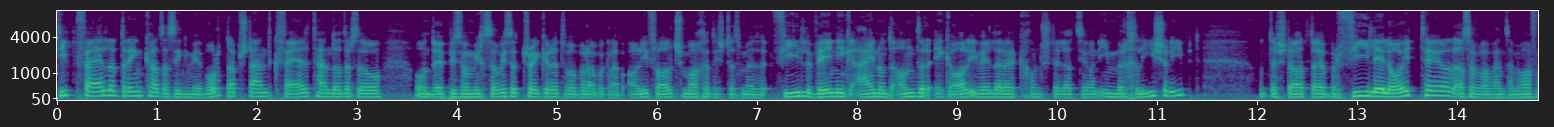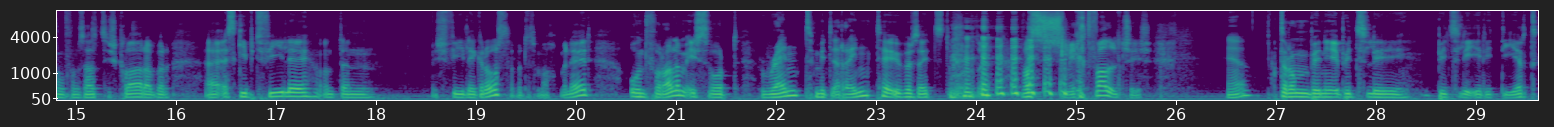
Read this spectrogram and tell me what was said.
Tippfehler drin gehabt, dass irgendwie Wortabstände gefehlt haben oder so und etwas, was mich sowieso triggert, was aber, aber glaube alle falsch machen, ist, dass man viel wenig ein und ander, egal in welcher Konstellation, immer klein schreibt. Und da steht da über viele Leute, also wenn es am Anfang vom Satz ist klar, aber äh, es gibt viele und dann ist viele groß, aber das macht man nicht. Und vor allem ist das Wort Rent mit Rente übersetzt worden, was schlicht falsch ist. Ja. Darum bin ich ein bisschen, bisschen irritiert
